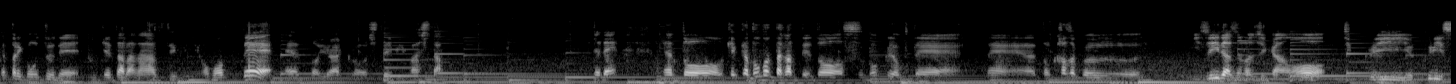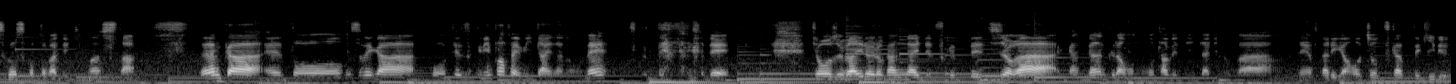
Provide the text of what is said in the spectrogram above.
やっぱり GoTo で行けたらなっていうふうに思って、えっ、ー、と予約をしてみました。でね、えっ、ー、と、結果どうだったかっていうと、すごく良くて、ね、えっ、と、家族水入らずの時間をじっくりゆっくり過ごすことができました。なんか、えっ、ー、と、娘がこう手作りパフェみたいなのをね、作ってる中で、長女がいろいろ考えて作って、次女がガンガン果物を食べていたりとか、ね、二人が包丁を使って切る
